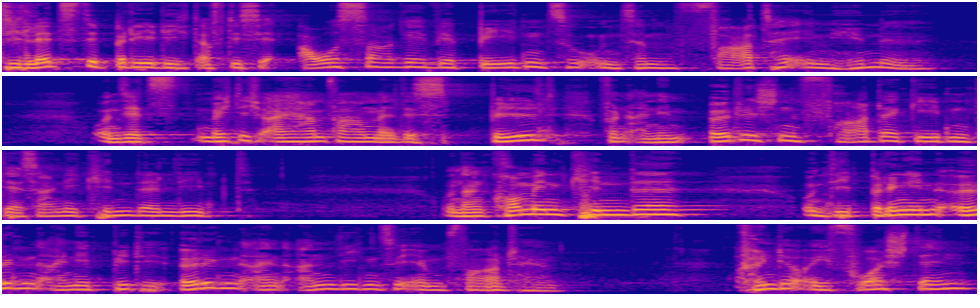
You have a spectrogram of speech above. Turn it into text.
die letzte Predigt, auf diese Aussage, wir beten zu unserem Vater im Himmel. Und jetzt möchte ich euch einfach mal das Bild von einem irdischen Vater geben, der seine Kinder liebt. Und dann kommen Kinder und die bringen irgendeine Bitte, irgendein Anliegen zu ihrem Vater. Könnt ihr euch vorstellen,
